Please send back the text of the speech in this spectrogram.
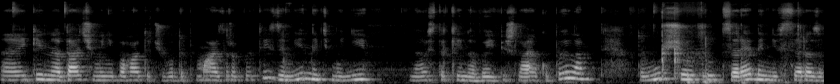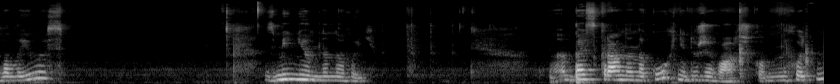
е, який на дачі мені багато чого допомагає зробити, і замінить мені на ось такий новий пішла я купила, тому що тут всередині все розвалилось. Змінюємо на новий. Без крана на кухні дуже важко. Не хоч, ну,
